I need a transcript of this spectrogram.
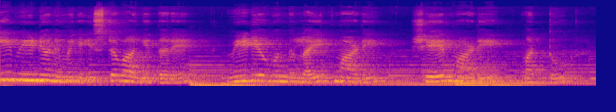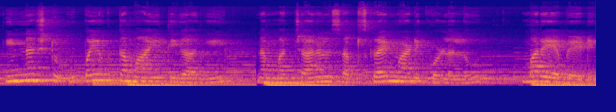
ಈ ವಿಡಿಯೋ ನಿಮಗೆ ಇಷ್ಟವಾಗಿದ್ದರೆ ವಿಡಿಯೋಗೊಂದು ಲೈಕ್ ಮಾಡಿ, ಶೇರ್ ಮಾಡಿ ಮತ್ತು ಇನ್ನಷ್ಟು ಉಪಯುಕ್ತ ಮಾಹಿತಿಗಾಗಿ ನಮ್ಮ ಚಾನಲ್ ಸಬ್ಸ್ಕ್ರೈಬ್ ಮಾಡಿಕೊಳ್ಳಲು ಮರೆಯಬೇಡಿ.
